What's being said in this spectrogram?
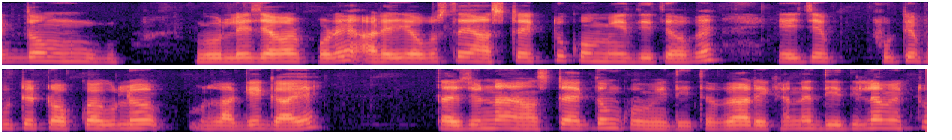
একদম গলে যাওয়ার পরে আর এই অবস্থায় আঁচটা একটু কমিয়ে দিতে হবে। এই যে ফুটে ফুটে টপকাগুলো লাগে গায়ে, তাই জন্য আঁচটা একদম কমিয়ে দিতে হবে। আর এখানে দিয়ে দিলাম একটু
